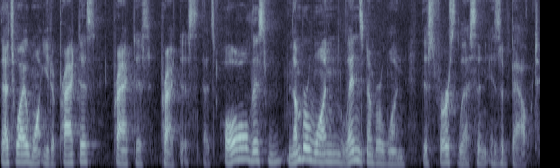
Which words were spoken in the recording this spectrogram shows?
That's why I want you to practice, practice, practice. That's all this number one, lens number one, this first lesson is about.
